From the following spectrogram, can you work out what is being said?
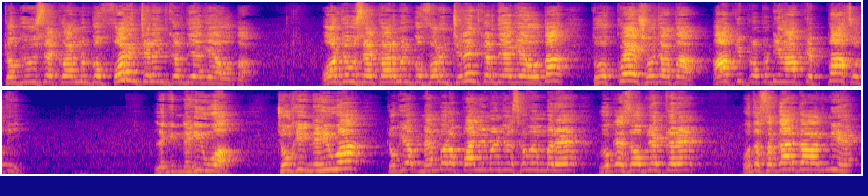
क्योंकि उस रिक्वायरमेंट को फॉरन चैलेंज कर दिया गया होता। और जब उस रिक्वायरमेंट को फॉरन चैलेंज कर दिया गया होता तो वो क्वेश हो जाता। आपकी प्रॉपर्टियाँ आपके पास होती। लेकिन नहीं हुआ। क्योंकि नहीं हुआ क्योंकि अब मेंबर ऑफ़ पार्लियामेंट जो इसका मेंबर है, वो कैसे ऑब्जेक्ट करे? वो तो सरकार का आदमी है।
